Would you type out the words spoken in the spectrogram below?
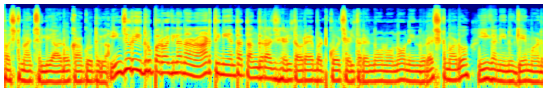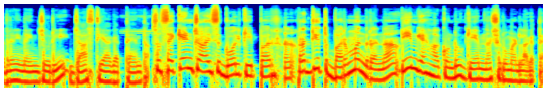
ಫಸ್ಟ್ ಮ್ಯಾಚ್ ಅಲ್ಲಿ ಆಡೋಕ್ ಆಗೋದಿಲ್ಲ. ಇಂಜುರಿ ಇದ್ರೂ ಪರವಾಗಿಲ್ಲ, ನಾನು ಆಡ್ತೀನಿ ಅಂತ ತಂಗರಾಜ್ ಹೇಳ್ತವ್ರೆ ಬಟ್ ಕೋಚ್ ಹೇಳ್ತಾರೆ ನೋ ನೋ ನೋ ನೀನು ರೆಸ್ಟ್ ಮಾಡು. ಈಗ ನೀನು ಗೇಮ್ ಆಡಿದ್ರೆ ನಿನ್ನ ಇಂಜುರಿ ಜಾಸ್ತಿ ಆಗತ್ತೆ ಅಂತ. So second choice goal keeper Pradyut Barman ರನ್ನ ಟೀಮ್ಗೆ ಹಾಕೊಂಡು ಗೇಮ್ನ ಶುರು ಮಾಡಲಾಗುತ್ತೆ.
